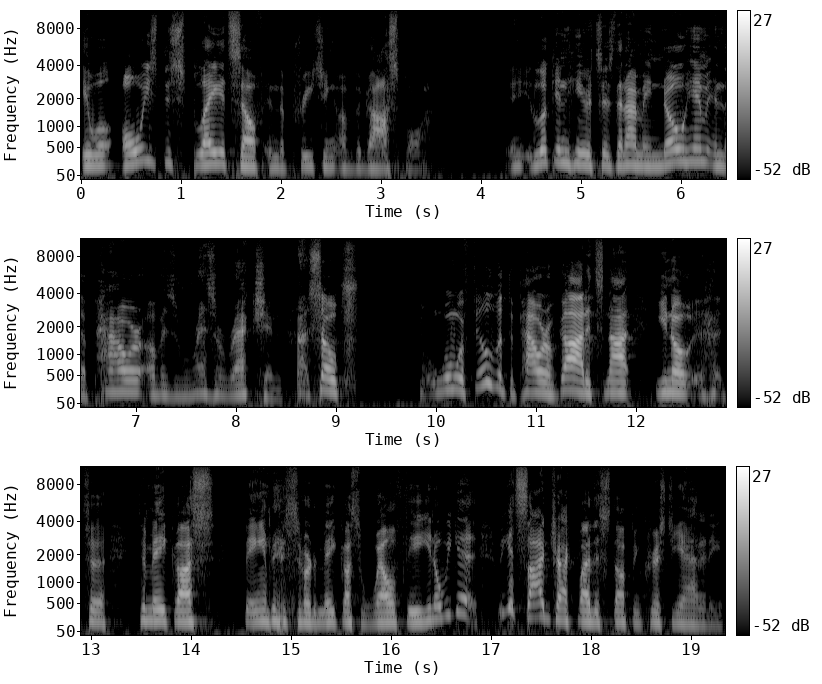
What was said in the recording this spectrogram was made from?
it will always display itself in the preaching of the gospel. Look in here, it says that I may know him in the power of his resurrection. Uh, so, when we're filled with the power of God, it's not, you know, to, to make us famous or to make us wealthy. You know, we get, we get sidetracked by this stuff in Christianity.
